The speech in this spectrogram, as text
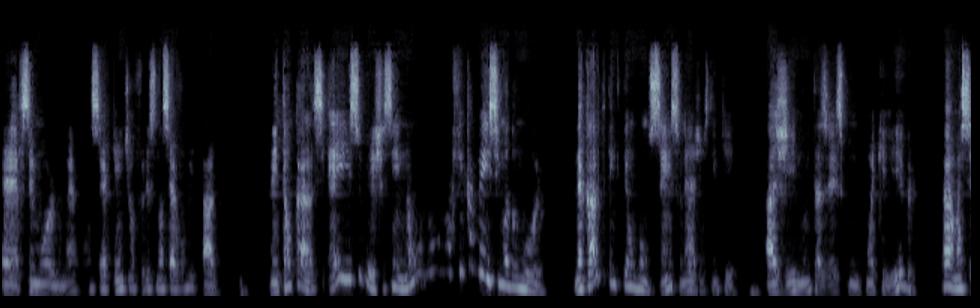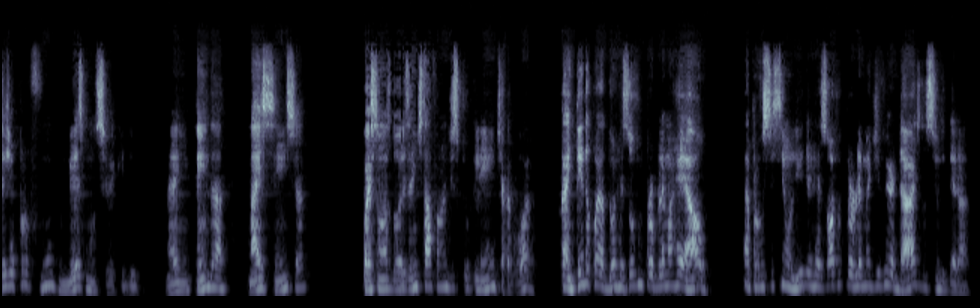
é, ser morno, né? Você é quente ou frio, senão você é vomitado. Então, cara, é isso, bicho. Assim, não, não, não fica bem em cima do muro. É claro que tem que ter um bom senso, né? A gente tem que agir muitas vezes com, com equilíbrio, ah, mas seja profundo mesmo no seu equilíbrio. Né? Entenda na essência quais são as dores. A gente está falando disso para o cliente agora. Cara, entenda qual é a dor, resolva um problema real. Ah, para você ser um líder, resolve o problema de verdade do seu liderado.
